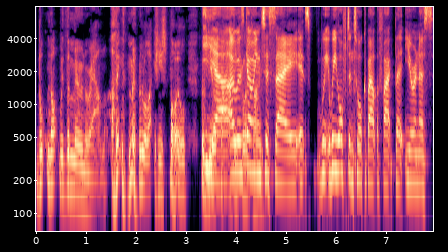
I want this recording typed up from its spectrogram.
but not with the moon around. I think the moon will actually spoil the view. Yeah, I was going time. to say it's we, we often talk about the fact that Uranus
